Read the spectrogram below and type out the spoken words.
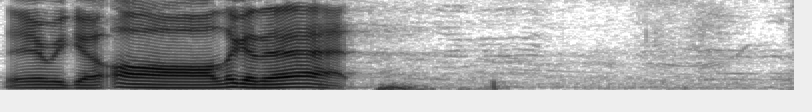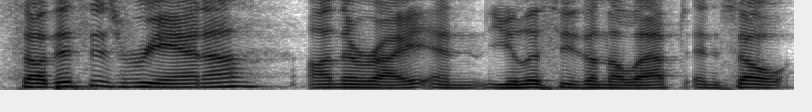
There we go. Oh, look at that. So this is Rihanna on the right and Ulysses on the left. And so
